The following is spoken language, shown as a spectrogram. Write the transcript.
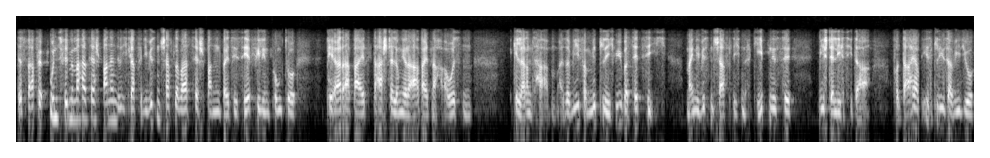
Das war für uns Filmemacher sehr spannend. Ich glaube, für die Wissenschaftler war es sehr spannend, weil sie sehr viel in puncto PR-Arbeit, Darstellung ihrer Arbeit nach außen gelernt haben. Also wie vermittle ich, wie übersetze ich meine wissenschaftlichen Ergebnisse, wie stelle ich sie dar. Von daher ist Lisa Video,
